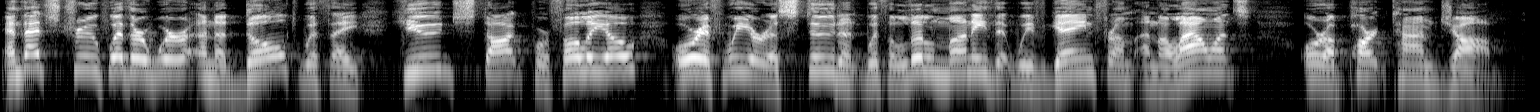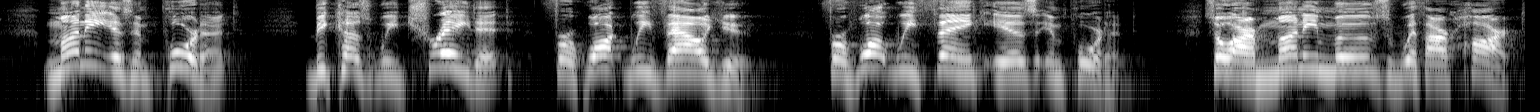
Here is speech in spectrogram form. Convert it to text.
And that's true whether we're an adult with a huge stock portfolio or if we are a student with a little money that we've gained from an allowance or a part time job. Money is important because we trade it for what we value, for what we think is important. So our money moves with our heart.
